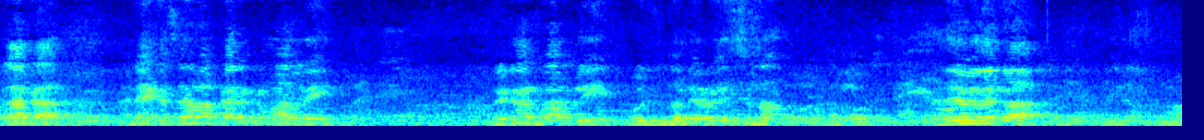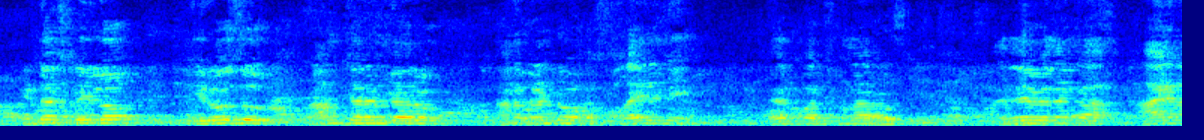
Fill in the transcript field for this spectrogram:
ఇలాగా అనేక సేవా కార్యక్రమాలని మెగా ఫ్యామిలీ పూర్తితో నిర్వహిస్తున్నాం అదేవిధంగా ఇండస్ట్రీలో ఈరోజు రామ్ చరణ్ గారు తనకంటూ ఒక శైలిని ఏర్పరచుకున్నారు. అదేవిధంగా ఆయన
